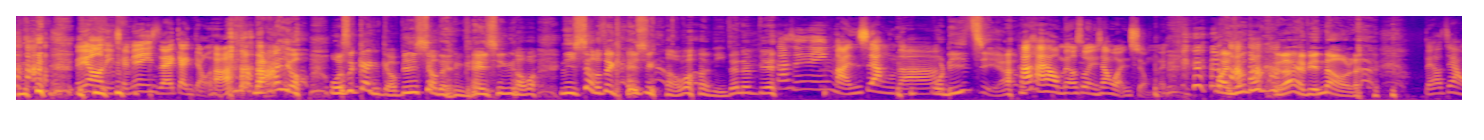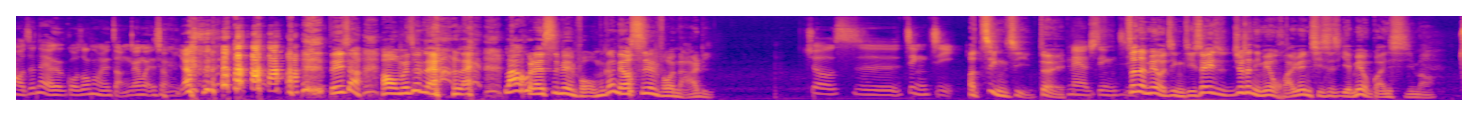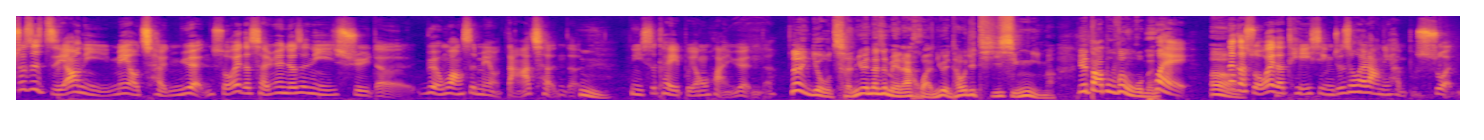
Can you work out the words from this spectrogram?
没有，你前面一直在干掉他。哪有？我是干掉边笑得很开心，好不好？你笑得最开心，好不好？你在那边。他星星蛮像的、啊。我理解啊。他还好没有说你像浣熊嘞。浣熊多可爱，别闹了。不要这样，我真的有个国中同学长得跟浣熊一样。等一下，好，我们就来来拉回来四面佛。我们刚聊四面佛哪里？就是禁忌啊，禁忌对，没有禁忌，真的没有禁忌，所以就是你没有怀孕，其实也没有关系吗？就是只要你没有成愿，所谓的成愿就是你许的愿望是没有达成的，嗯，你是可以不用还愿的。那有成愿但是没来还愿，他会去提醒你吗？因为大部分我们会，呃、那个所谓的提醒就是会让你很不顺。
